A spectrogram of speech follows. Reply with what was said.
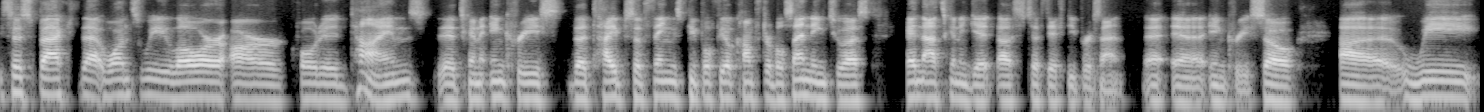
suspect that once we lower our quoted times, it's going to increase the types of things people feel comfortable sending to us. And that's going to get us to 50% uh, uh, increase. So uh, we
